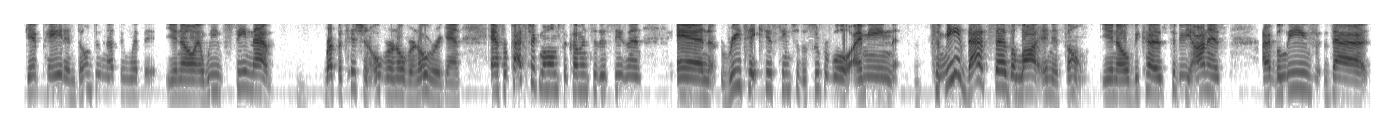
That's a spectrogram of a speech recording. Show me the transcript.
get paid, and don't do nothing with it, you know, and we've seen that repetition over and over and over again. And for Patrick Mahomes to come into this season and retake his team to the Super Bowl, I mean, to me, that says a lot in its own, you know, because to be honest, I believe that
